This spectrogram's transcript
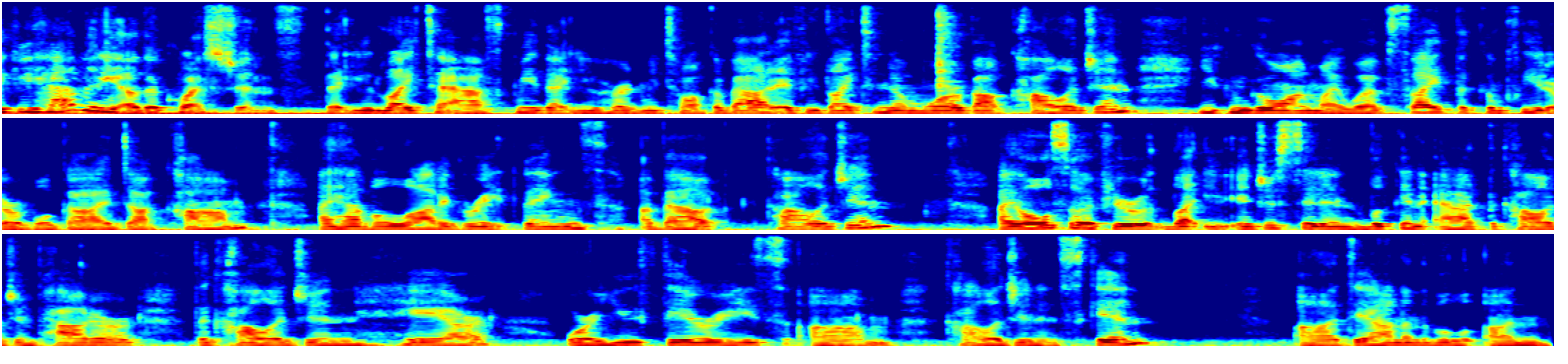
if you have any other questions that you'd like to ask me that you heard me talk about, if you'd like to know more about collagen, you can go on my website, thecompleteherbalguide.com. I have a lot of great things about collagen. I also, if you're interested in looking at the collagen powder, the collagen hair, or Youtheory's um, collagen and skin, uh, down on the on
